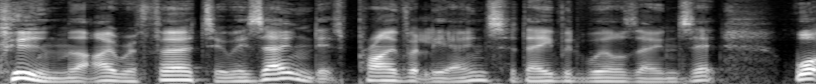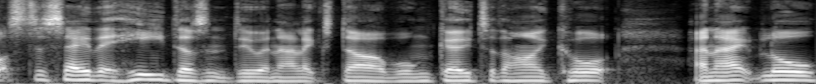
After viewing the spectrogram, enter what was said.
Combe that I refer to is owned. It's privately owned. Sir David Wills owns it. What's to say that he doesn't do an Alex Darwall and go to the High Court and outlaw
